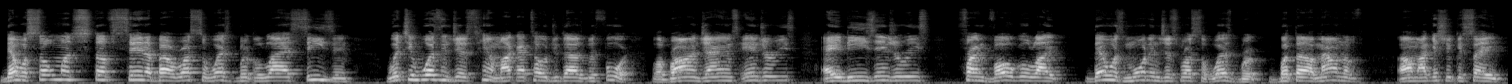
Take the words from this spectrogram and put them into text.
there was so much stuff said about Russell Westbrook last season, which it wasn't just him. Like I told you guys before, LeBron James injuries, AD's injuries, Frank Vogel, like there was more than just Russell Westbrook, but the amount of, um, I guess you could say,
